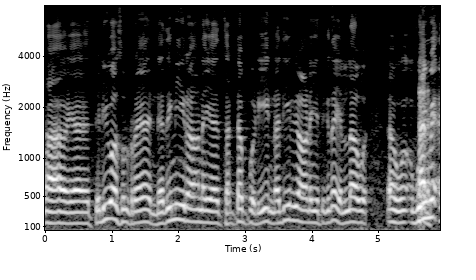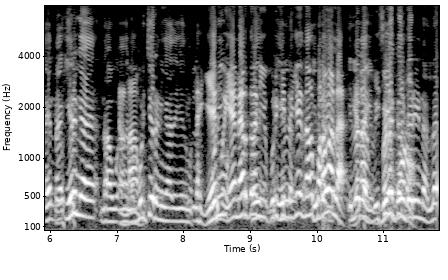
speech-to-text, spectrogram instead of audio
நான் அஹ், தெளிவா சொல்றேன். நதிநீர் ஆணைய சட்டப்படி நதிநீர் ஆணையத்துக்கு தான் எல்லா உரிமை நான் இருங்க. முடிச்சிடறேன் நீங்க அது என் நேரத்துல நீங்க பரவாயில்ல. இல்ல விளக்கம். தெரியணும்ல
